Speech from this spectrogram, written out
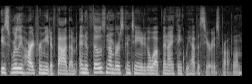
is really hard for me to fathom. And if those numbers continue to go up, then I think we have a serious problem.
